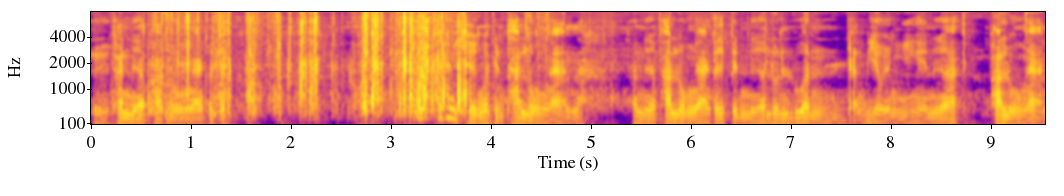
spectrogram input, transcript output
เออถ้าเนื้อผ้าโรงงานก็จะก็ไม่เชิงว่าเป็นผ้าโรงงานนะถ้าเนื้อผ้าโรงงานก็จะเป็นเนื้อล้วนๆอย่างเดียวอย่างนี้ไงเนื้อผ้าโรงงาน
